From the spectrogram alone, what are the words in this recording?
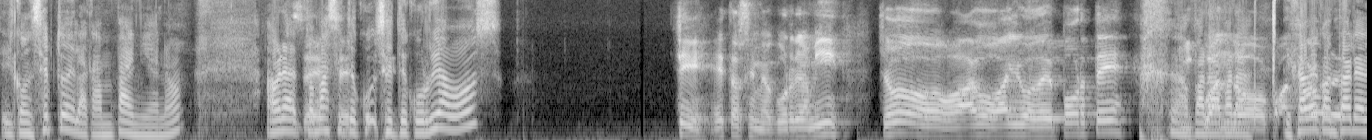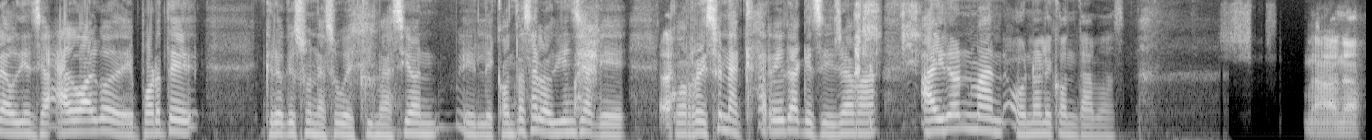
el concepto de la campaña, ¿no? Ahora, Tomás, ¿se te ocurrió a vos Sí, esto se me ocurrió a mí. Yo hago algo de deporte. Déjame contarle a la audiencia, hago algo de deporte, creo que es una subestimación. Eh, ¿Le contás a la audiencia que corres una carrera que se llama Ironman o no le contamos? No, no,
